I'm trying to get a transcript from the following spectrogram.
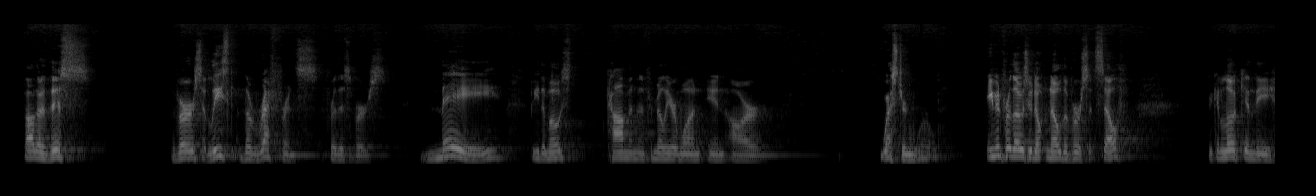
Father, this verse, at least the reference for this verse, may be the most common and familiar one in our Western world. Even for those who don't know the verse itself, we can look in the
